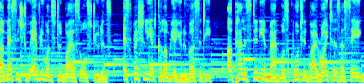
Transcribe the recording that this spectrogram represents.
A message to everyone stood by us all students, especially at Columbia University. A Palestinian man was quoted by Reuters as saying,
